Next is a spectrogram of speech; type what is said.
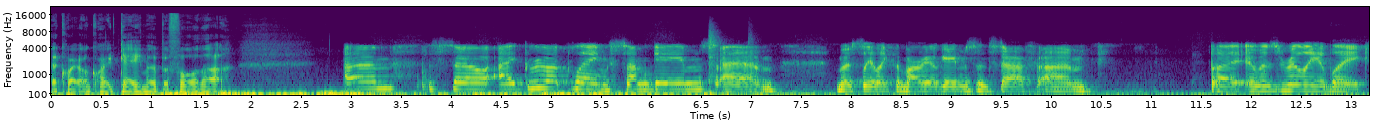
a quote unquote gamer before that? Um, so I grew up playing some games, um, mostly like the Mario games and stuff. Um, but it was really like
